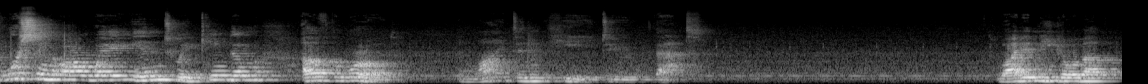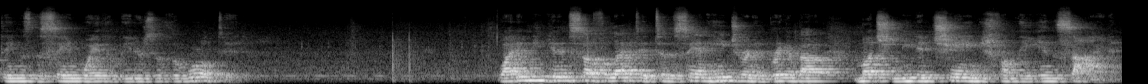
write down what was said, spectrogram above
forcing our way into a kingdom of the world, then why didn't he do that? Why didn't he go about things the same way the leaders of the world did? Why didn't he get himself elected to the Sanhedrin and bring about much needed change from the inside?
